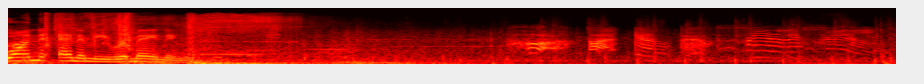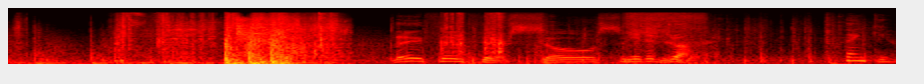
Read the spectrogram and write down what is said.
One enemy remaining. ha, I end them. Feely, feely. They think they're so secure. Need a drop. Thank you.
